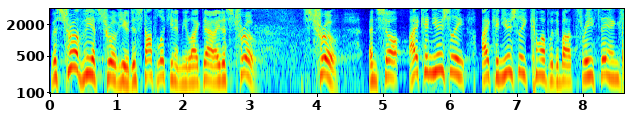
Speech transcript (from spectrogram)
If it's true of me, it's true of you. Just stop looking at me like that. It's true. It's true. And so I can usually, I can usually come up with about three things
